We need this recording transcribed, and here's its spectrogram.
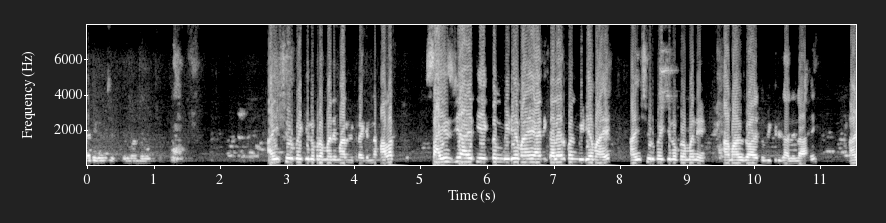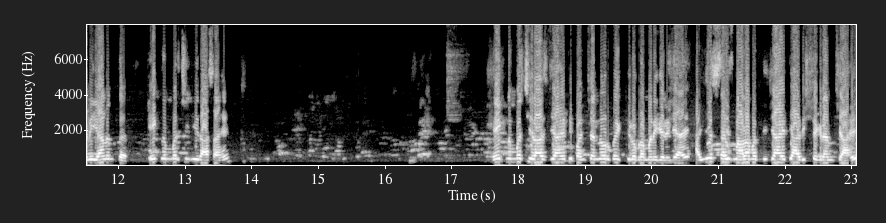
त्या ठिकाणी शेतकरी शकतो. ऐंशी रुपये किलो प्रमाणे माल विकला गेला मला साईज जी आहे ती एकदम मीडियम आहे आणि कलर पण मीडियम आहे. ऐंशी रुपये किलो प्रमाणे हा माल जो आहे तो विक्री झालेला आहे. आणि यानंतर एक नंबरची जी रास आहे एक नंबरची रास जी आहे ती पंच्याण्णव रुपये किलो प्रमाणे गेलेली आहे. हायएस्ट साईज मालामधली जी आहे ती अडीचशे ग्रॅमची आहे.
